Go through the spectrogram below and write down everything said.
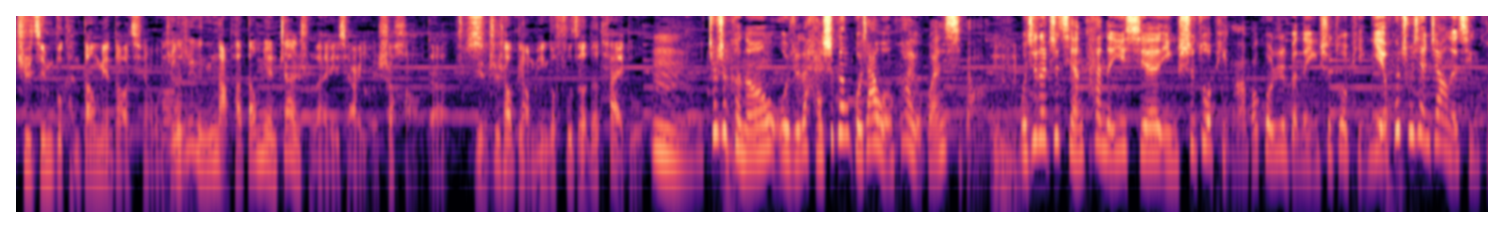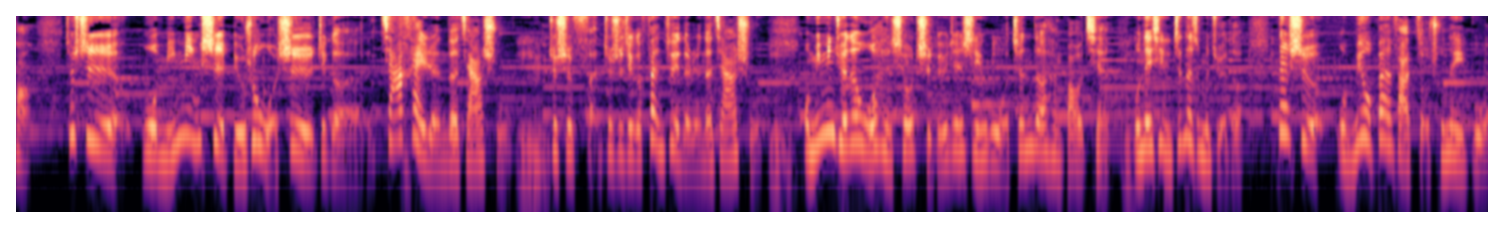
至今不肯当面道歉。我觉得嗯这个你哪怕当面站出来一下也是好的，也至少表明一个负责的态度。嗯，就是可能我觉得还是跟国家文化有关系吧。嗯。我记得之前看的一些影视作品啊，包括日本的影视作品，也会出现这样的情况，就是我明明是，比如说我是这个加害人的家属，嗯。就是犯就是这个犯罪的人的家属，嗯。我明明觉得我很羞耻，对于这件事情我真的很抱歉，嗯。我内心里真的这么觉得，但是我没有办法走出那一步，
